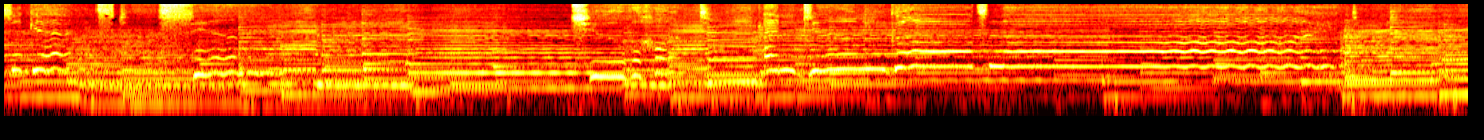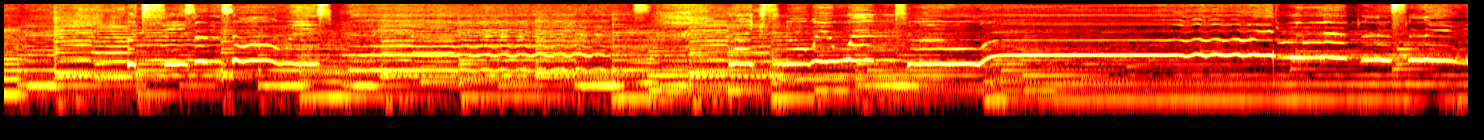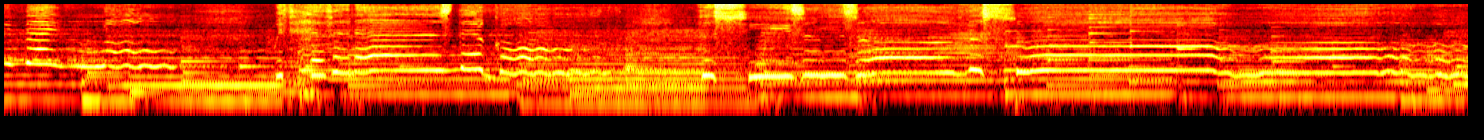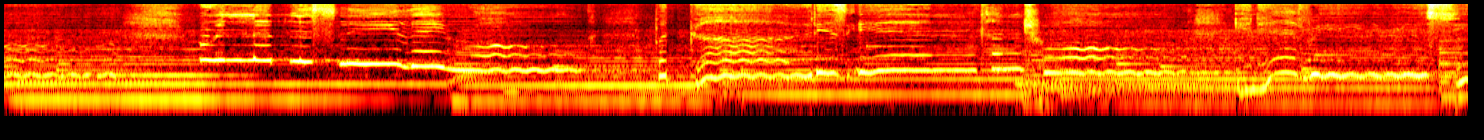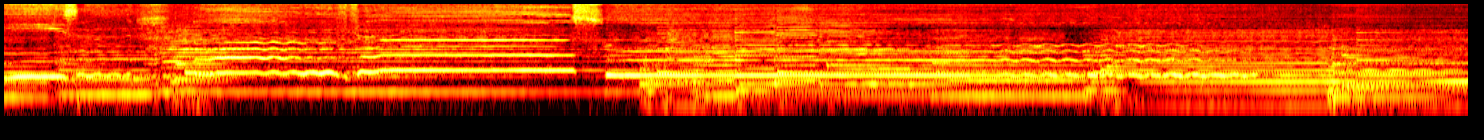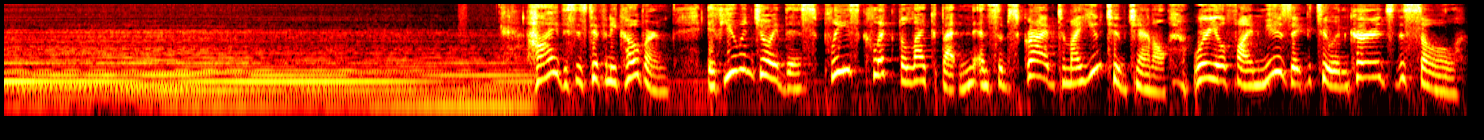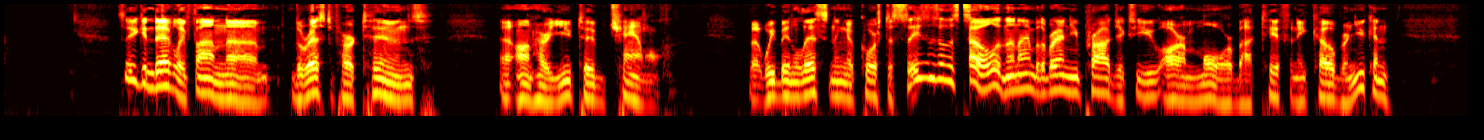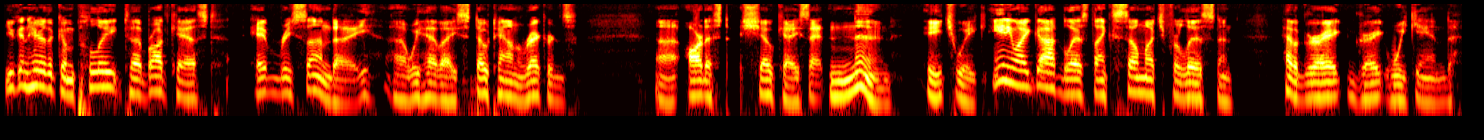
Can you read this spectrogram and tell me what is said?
Struggles this is Tiffany Coburn. If you enjoyed this, please click the like button and subscribe to my YouTube channel where you'll find music to encourage the soul. So you can definitely find um, the rest of her tunes uh, on her YouTube channel. But we've been listening, of course, to Seasons of the Soul in the name of the brand new projects You Are More by Tiffany Coburn. You can you can hear the complete uh, broadcast every Sunday. Uh, we have a Stowtown Records uh, artist showcase at noon each week. Anyway, God bless. Thanks so much for listening. Have a great, great weekend.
